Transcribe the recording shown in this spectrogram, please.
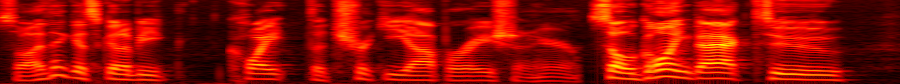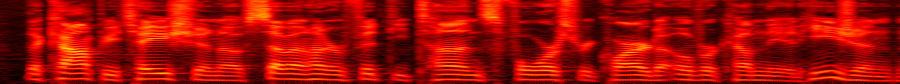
So I think it's going to be quite the tricky operation here. So going back to the computation of 750 tons force required to overcome the adhesion.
